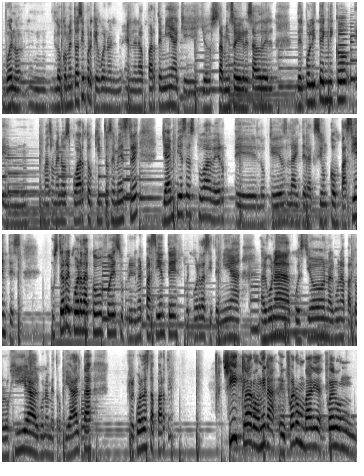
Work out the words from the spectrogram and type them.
Bueno, mm, lo comento así porque, bueno, en, la parte mía, que yo también soy egresado del, del Politécnico, en más o menos cuarto o quinto semestre, ya empiezas tú a ver lo que es la interacción con pacientes. ¿Usted recuerda cómo fue su primer paciente? ¿Recuerda si tenía alguna cuestión, alguna patología, alguna metropía alta? ¿Recuerda esta parte? Sí, claro, mira, eh, fueron varias, fueron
